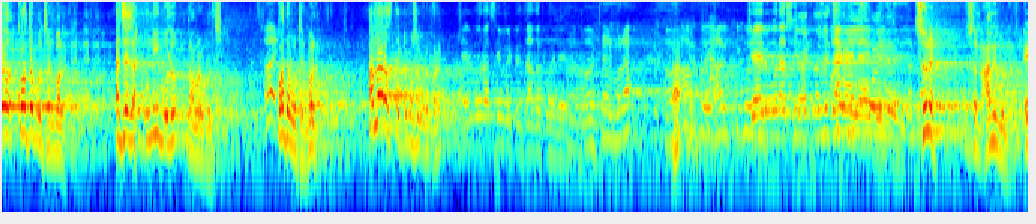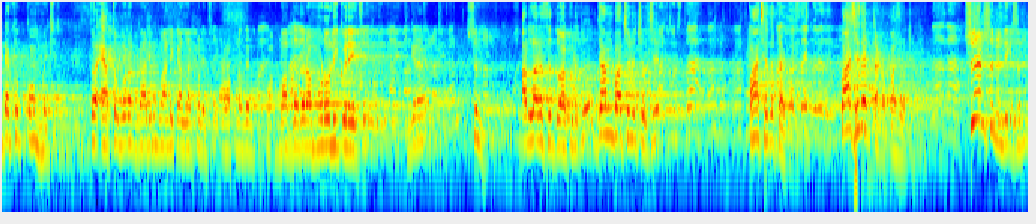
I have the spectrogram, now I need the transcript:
তো কত বলছেন? বলেন। আচ্ছা যাক উনি বলুক তারপর বলছি। কত বলছেন? বলেন। আল্লাহ রাস্তায় একটু বসে করে করেন। শুনেন শুনুন আমি বলি এটা খুব কম হয়েছে। তো এত বড় গাড়ির মালিক আল্লাহ করেছে আর আপনাদের বাপদাদারা মোড়লি করেছে গ্রামে? শুনুন আল্লাহ রাস্তায় দোয়া করে তো যান বাঁচনে চলছে। পাঁচ হাজার টাকা। পাঁচ হাজার টাকা পাঁচ হাজার টাকা। শুনেন শুনেন দিকে শুনুন।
